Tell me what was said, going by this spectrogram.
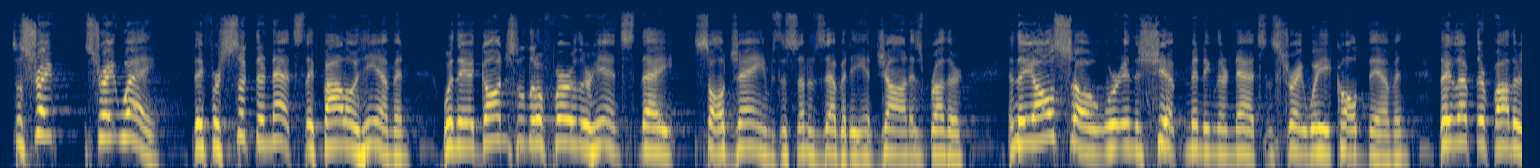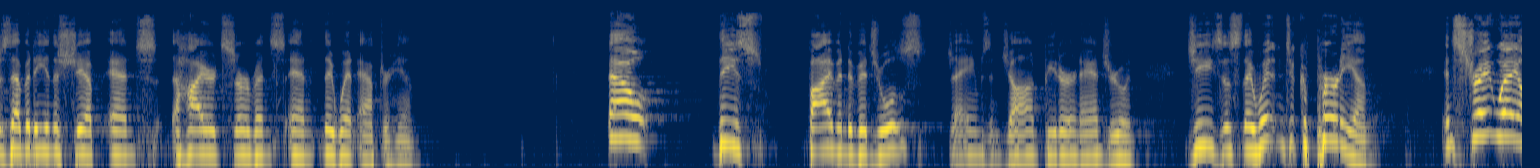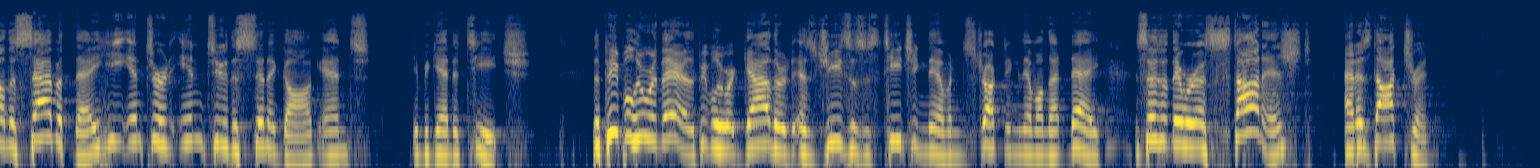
So straight, straightway, they forsook their nets, they followed him, and when they had gone just a little further hence, they saw James, the son of Zebedee, and John, his brother. And they also were in the ship mending their nets, and straightway he called them. And they left their father Zebedee in the ship and hired servants, and they went after him. Now, these five individuals, James and John, Peter and Andrew and Jesus, they went into Capernaum. And straightway on the Sabbath day, he entered into the synagogue and he began to teach. The people who were there, the people who were gathered as Jesus is teaching them and instructing them on that day, it says that they were astonished at his doctrine.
